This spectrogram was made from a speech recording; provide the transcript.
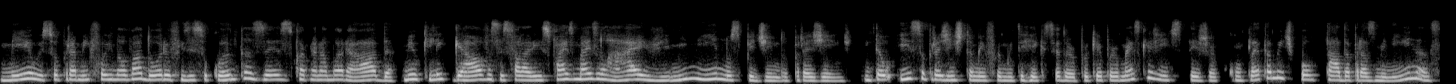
Meu, isso para mim foi inovador. Eu fiz isso quantas vezes com a minha namorada. Meu, que legal vocês falarem isso. Faz mais live. Meninos pedindo pra gente. Então, isso pra gente também foi muito enriquecedor, porque por mais que a gente esteja completamente voltada para as meninas,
